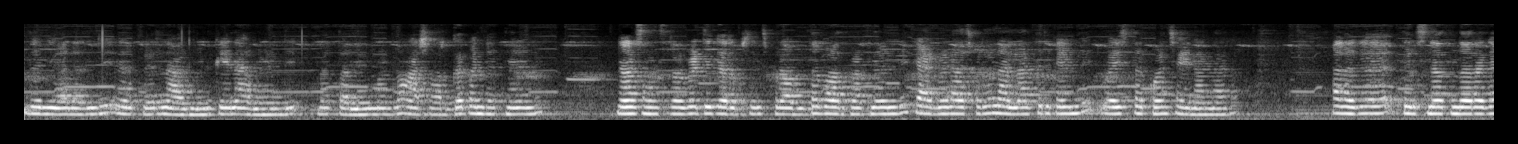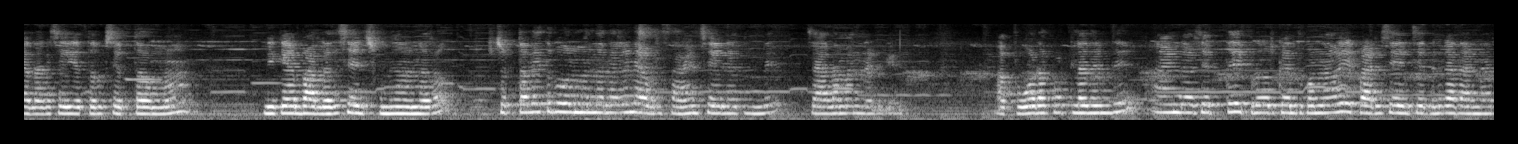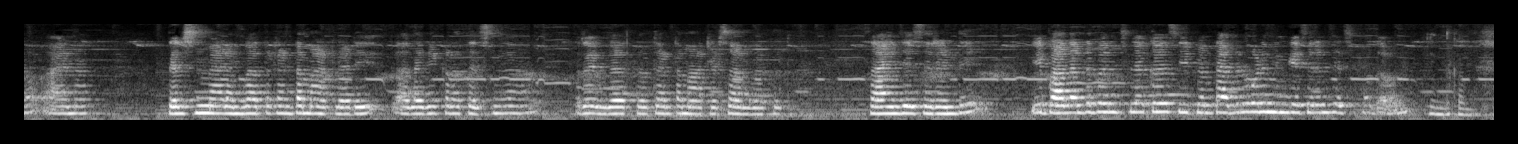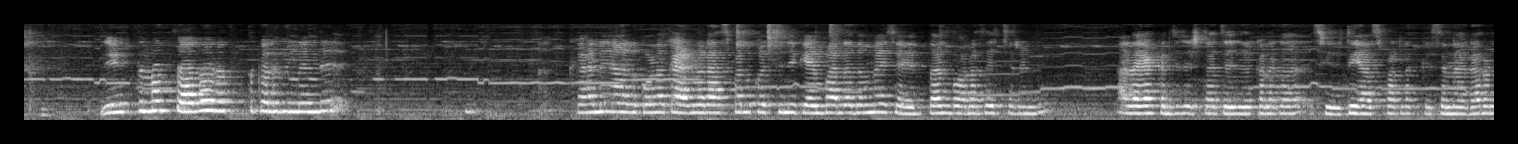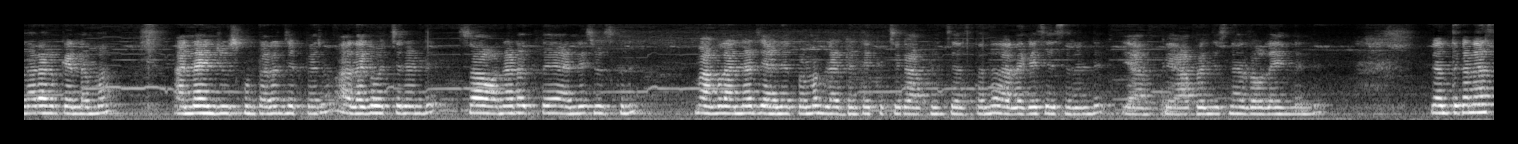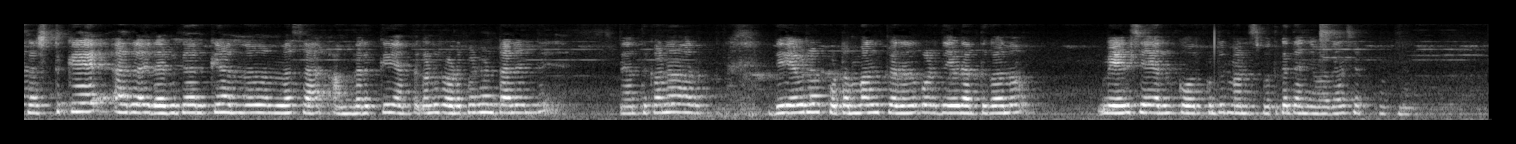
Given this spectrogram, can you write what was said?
ధన్యవాదాలండి. నా పేరు నాగమణి కే నాగమణి అండి. నా తల్లి మండలం ఆశా వర్గా పనిచేస్తున్నానండి నాలుగు సంవత్సరాలు పెట్టి గర్భసంచి ప్రాబ్లంతో బాధపడుతున్నానండి కాకినాడ హాస్పిటల్ నల్లాడు తిరిగాయండి. వయసు తక్కువ అని చేయను అన్నారు. అలాగే తెలిసిన అతని ద్వారా అలాగే చేయొత్తులకు చెప్తామమ్మా నీకేం పర్లేదు చేయించుకుందాం అన్నారు. చుట్టాలు అయితే బోల్ మంది అన్నారని ఎవరు సాయం చేయలేదండి. చాలామంది అడిగాను అప్పు కూడా పుట్టలేదండి. ఆయన చెప్తే ఇప్పుడు వరకు ఎంతుకున్నావో ఈ పాటి చేయించేద్దును కదా అన్నారు. ఆయన తెలిసిన మేడం గారితో అంట మాట్లాడి అలాగే ఇక్కడ తెలిసిన రవి గారితో అంట మాట్లాడి స్వామి గారితో సాయం చేశారండి. ఈ బాధంతా భరించలేక సిపిఎం టాబ్లెట్ కూడా మింగేశారని చచ్చిపోదామని ఎందుకమ్మా? జీవితంలో చాలా రక్త కలిగిందండి కానీ వాళ్ళు కూడా కాకినాడ హాస్పిటల్కి వచ్చి నీకేం పర్లేదమ్మా చేయిస్తా అని ఇచ్చారండి. అలాగే అక్కడి నుంచి డిశ్చార్జ్ చేసి సిటీ హాస్పిటల్కి కిషన్ గారు ఉన్నారు అక్కడికి వెళ్ళమ్మా. అన్నీ ఆయన చూసుకుంటారని చెప్పారు. అలాగే వచ్చానండి. సో అన్నాడు వస్తే అన్నీ చూసుకుని మంగళ జాయిన్ అయిపోయామా బ్లడ్ అంటే ఎక్కించి ఆపరేషన్ చేస్తాను అలాగే చేశానండి. యాభై ఆపరేషన్ చేసిన రోజులు అయిందండి. ఎంతగానో సృష్టికే రవి గారికి అన్న అందరికీ ఎంతగానో రుణపడి ఉంటానండి. ఎంతగానో దేవుడు ఆ పిల్లలు కూడా దేవుడు ఎంతగానో మేలు చేయాలని కోరుకుంటూ మనస్ఫూర్తిగా ధన్యవాదాలు చెప్పుకుంటున్నాను.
